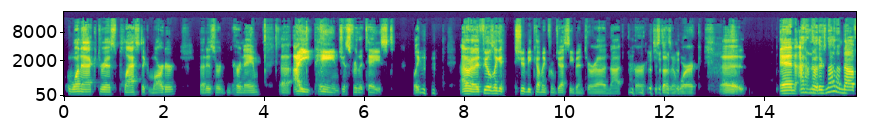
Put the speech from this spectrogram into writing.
one actress, Plastic Martyr, that is her her name. Uh, I eat pain just for the taste. Like I don't know. It feels like it should be coming from Jesse Ventura, not her. It just doesn't work. Uh, and I don't know. There's not enough.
